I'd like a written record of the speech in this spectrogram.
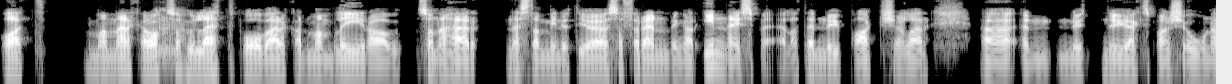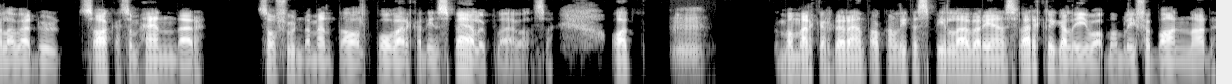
Och att man märker också hur lätt påverkad man blir av sådana här nästan minutiösa förändringar inne i spel. Att en ny patch eller uh, en ny, ny expansion eller du, saker som händer som fundamentalt påverkar din spelupplevelse. Och att mm. man märker hur det rent av kan lite spilla över i ens verkliga liv att man blir förbannad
